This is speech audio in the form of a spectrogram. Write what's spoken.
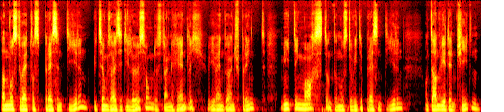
dann musst du etwas präsentieren, beziehungsweise die Lösung. Das ist eigentlich ähnlich, wie wenn du ein Sprint-Meeting machst und dann musst du wieder präsentieren. Und dann wird entschieden,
